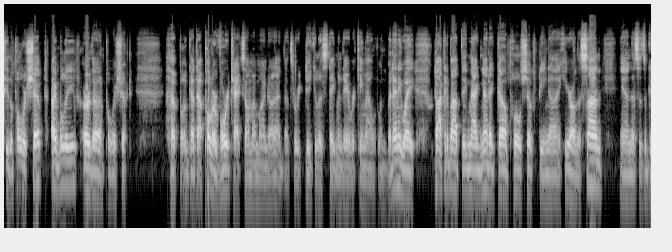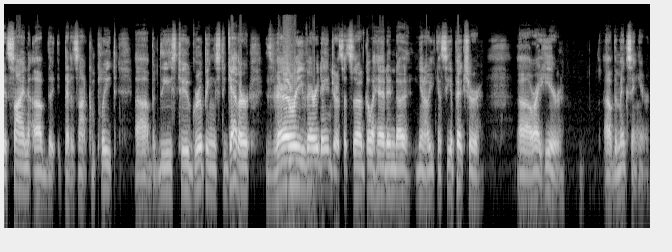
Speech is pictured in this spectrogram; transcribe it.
to the polar shift, I believe, or the polar shift. got that polar vortex on my mind. Oh, that's a ridiculous statement they ever came out with one. But anyway, talking about the magnetic uh, pole shifting uh, here on the sun, and this is a good sign of the that it's not complete. Uh, but these two groupings together is very, very dangerous. Let's uh, go ahead and uh, you know you can see a picture uh, right here of the mixing here.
